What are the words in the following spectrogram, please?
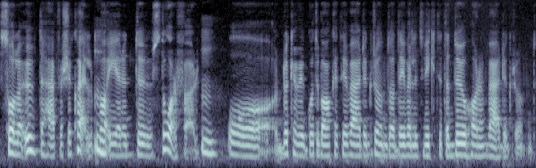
sålla ut det här för sig själv. Mm. Vad är det du står för? Mm. Och då kan vi gå tillbaka till värdegrund och det är väldigt viktigt att du har en värdegrund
